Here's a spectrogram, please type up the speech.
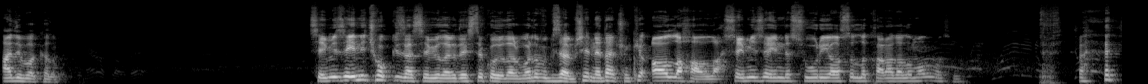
Hadi bakalım. Semi Zeyn'i çok güzel seviyorlar, destek oluyorlar. Bu arada bu güzel bir şey. Neden? Çünkü Allah Allah. Semi Zeyn de Suriye asıllı Kanadalı mı olmasın?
